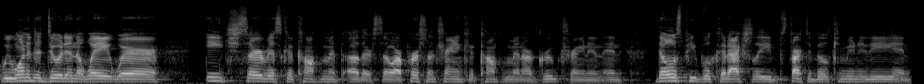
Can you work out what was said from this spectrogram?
we wanted to do it in a way where each service could complement the other. So our personal training could complement our group training, and those people could actually start to build community and,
